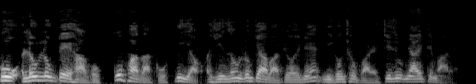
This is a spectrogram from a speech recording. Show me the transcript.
ကိုယ်အလုတ်လုတ်တဲ့ဟာကိုကိုယ့်ဖာသာကိုယ်သိအောင်အရင်ဆုံးလုပ်ကြပါပြောရင်လည်းညီကုန်းချုပ်ပါတယ်ကျေးဇူးအများကြီးတင်ပါတယ်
